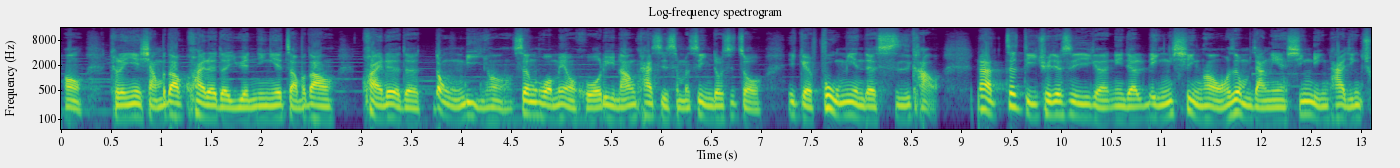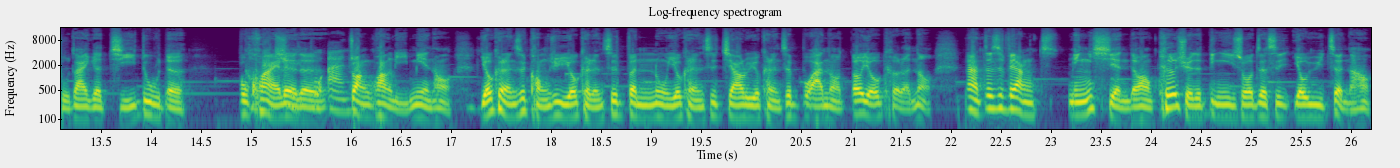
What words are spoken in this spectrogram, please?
哦，可能也想不到快乐的原因，也找不到快乐的动力，哦，生活没有活力，然后开始什么事情都是走一个负面的思考，那这的确就是一个你的灵性，哦，或者我们讲你的心灵，它已经处在一个极度的。不快乐的状况里面哦，有可能是恐惧，有可能是愤怒，有可能是焦虑，有可能是不安哦，都有可能哦。那这是非常明显的哦，科学的定义说这是忧郁症，然后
